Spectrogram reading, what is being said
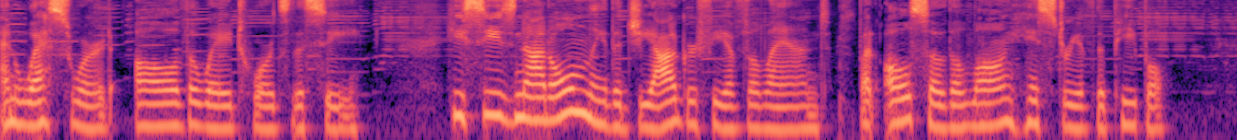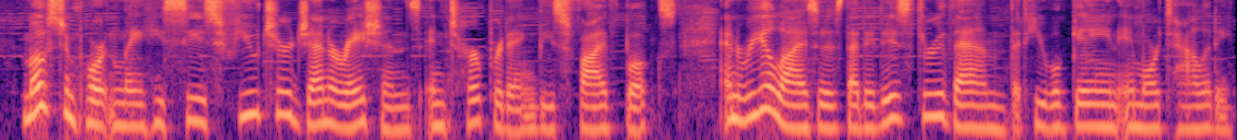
and westward all the way towards the sea. He sees not only the geography of the land, but also the long history of the people. Most importantly, he sees future generations interpreting these five books and realizes that it is through them that he will gain immortality.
